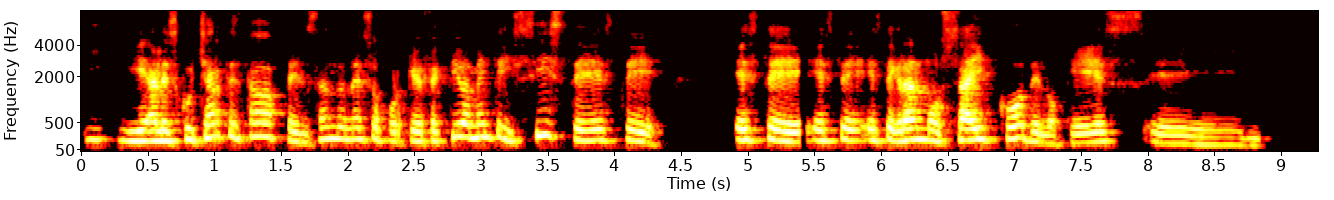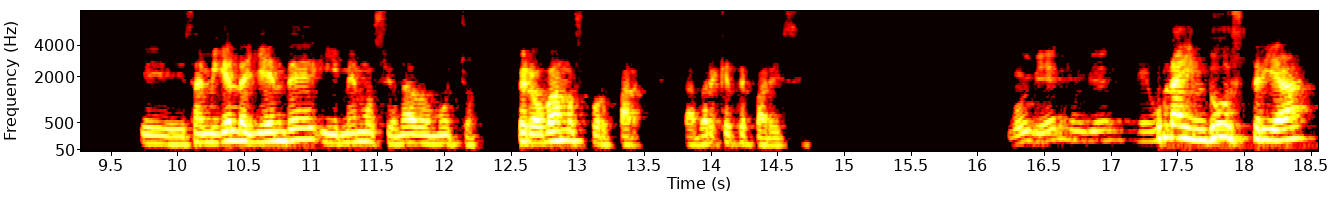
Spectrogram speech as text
y, al escucharte estaba pensando en eso, porque efectivamente hiciste este, este, este, este gran mosaico de lo que es eh, eh, San Miguel de Allende y me he emocionado mucho. Pero vamos por partes, a ver qué te parece. Muy bien, muy bien. De una industria,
